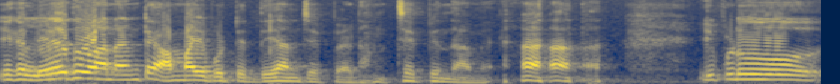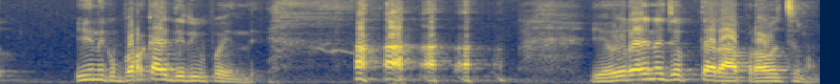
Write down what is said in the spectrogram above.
ఇక లేదు అని అంటే అమ్మాయి పుట్టిద్ది అని చెప్పాడు. చెప్పింది ఆమె. ఇప్పుడు ఈయనకు బురకాయ తిరిగిపోయింది. ఎవరైనా చెప్తారు ఆ ప్రవచనం.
